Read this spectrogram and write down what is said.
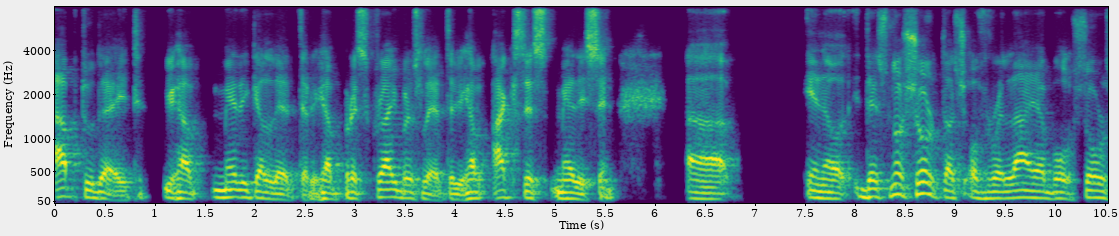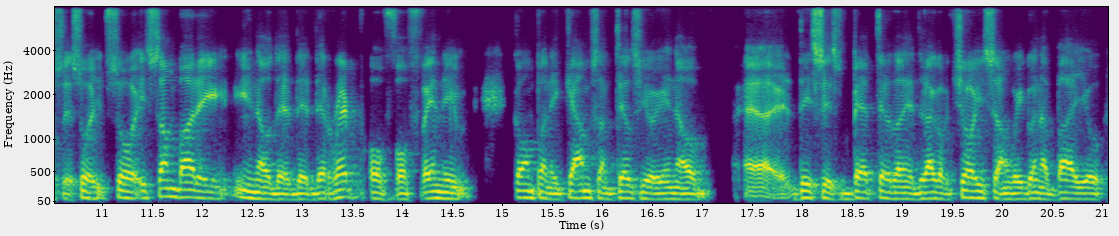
up to date, you have medical letter, you have prescribers letter, you have access medicine. Uh, you know, there's no shortage of reliable sources. So, so if somebody, you know, the, the, the rep of, of any company comes and tells you, you know, uh, this is better than a drug of choice, and we're going to buy you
